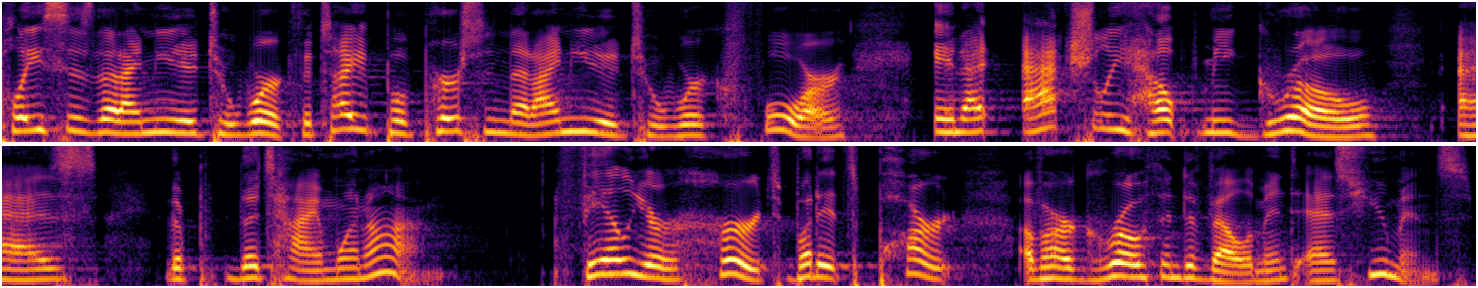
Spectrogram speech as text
places that I needed to work, the type of person that I needed to work for, and it actually helped me grow as the, the time went on. Failure hurts, but it's part of our growth and development as humans.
